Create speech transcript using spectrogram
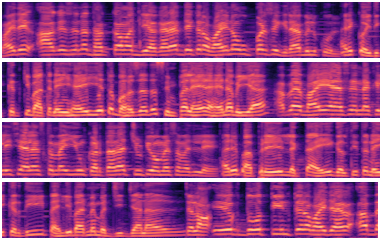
भाई देख आगे से ना धक्का मत दिया कर देख रहा भाई ना ऊपर से गिरा बिल्कुल। अरे कोई दिक्कत की बात नहीं है ये तो बहुत ज़्यादा सिंपल है ना भैया? अबे भाई ऐसे नकली चैलेंज तो मैं यूँ करता था चुटियों में समझ ले। अरे बापरे लगता है गलती तो नहीं कर दी पहली बार में मत जीत जाना। चलो एक दो तीन तेरा भाई जाएगा। अब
